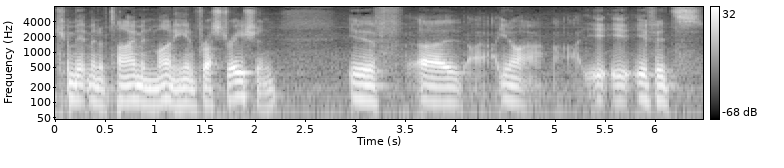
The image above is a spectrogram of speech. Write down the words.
commitment of time and money and frustration. If uh, you know, if it's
